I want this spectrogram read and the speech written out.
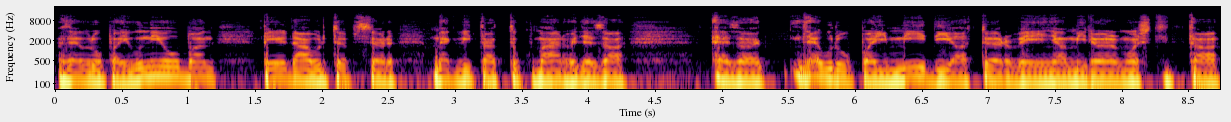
az Európai Unióban. Például többször megvitattuk már, hogy ez a ez az európai média törvény, amiről most itt a,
